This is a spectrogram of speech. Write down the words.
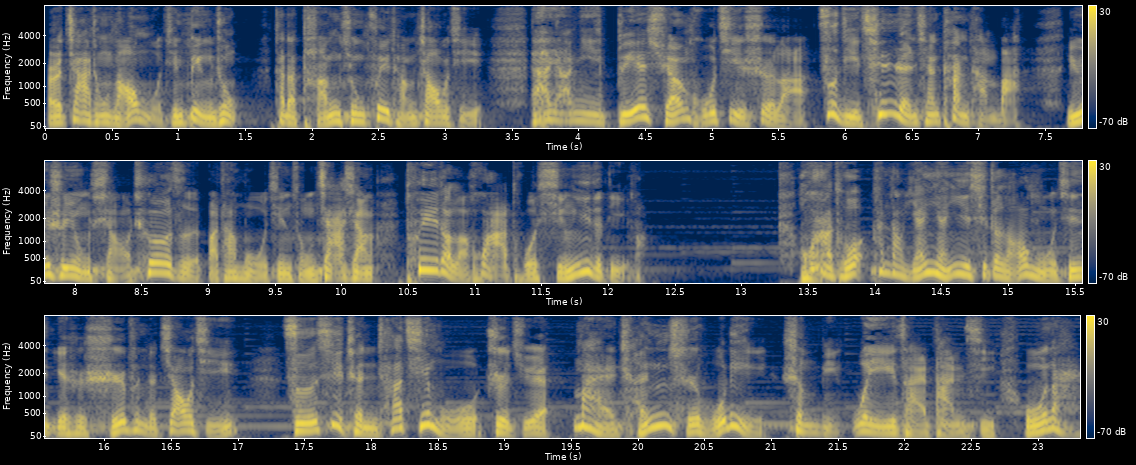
而家中老母亲病重，他的堂兄非常着急。哎呀，你别悬壶济世了，自己亲人先看看吧。于是用小车子把他母亲从家乡推到了华佗行医的地方。华佗看到奄奄一息的老母亲，也是十分的焦急。仔细诊查其母，只觉脉沉迟无力，生命危在旦夕。无奈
